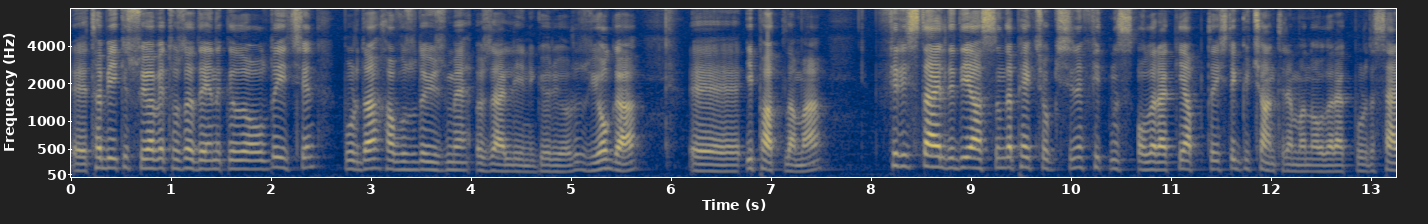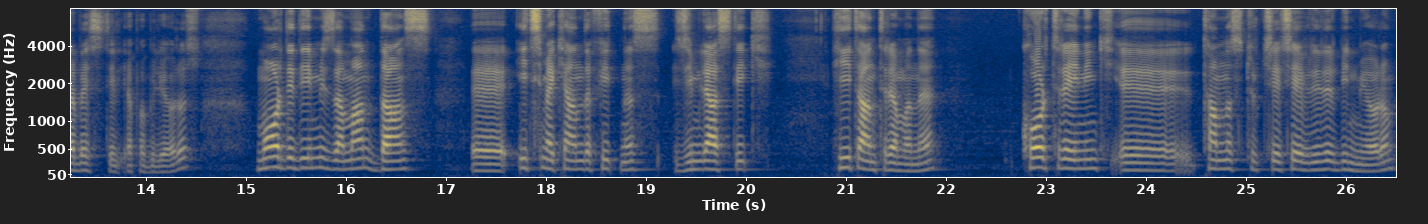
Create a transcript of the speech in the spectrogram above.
E, tabii ki suya ve toza dayanıklılığı olduğu için Burada havuzda yüzme özelliğini görüyoruz. Yoga, e, ip atlama, freestyle dediği aslında pek çok kişinin fitness olarak yaptığı işte güç antrenmanı olarak burada serbest stil yapabiliyoruz. More dediğimiz zaman dans, e, iç mekanda fitness, jimnastik, heat antrenmanı, core training e, tam nasıl Türkçe'ye çevrilir bilmiyorum.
